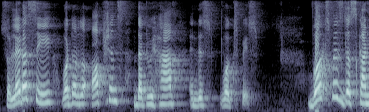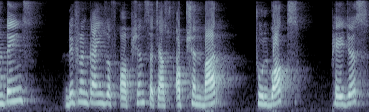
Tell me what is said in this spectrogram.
So let us see what are the options that we have in this workspace. Workspace just contains different kinds of options such as option bar, toolbox, pages,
